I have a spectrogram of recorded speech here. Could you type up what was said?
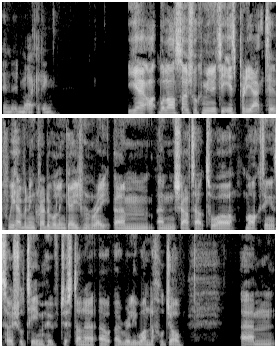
in, in marketing? Yeah, uh, well, our social community is pretty active. We have an incredible engagement rate, um, and shout out to our marketing and social team who've just done a, a, a really wonderful job. Um,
